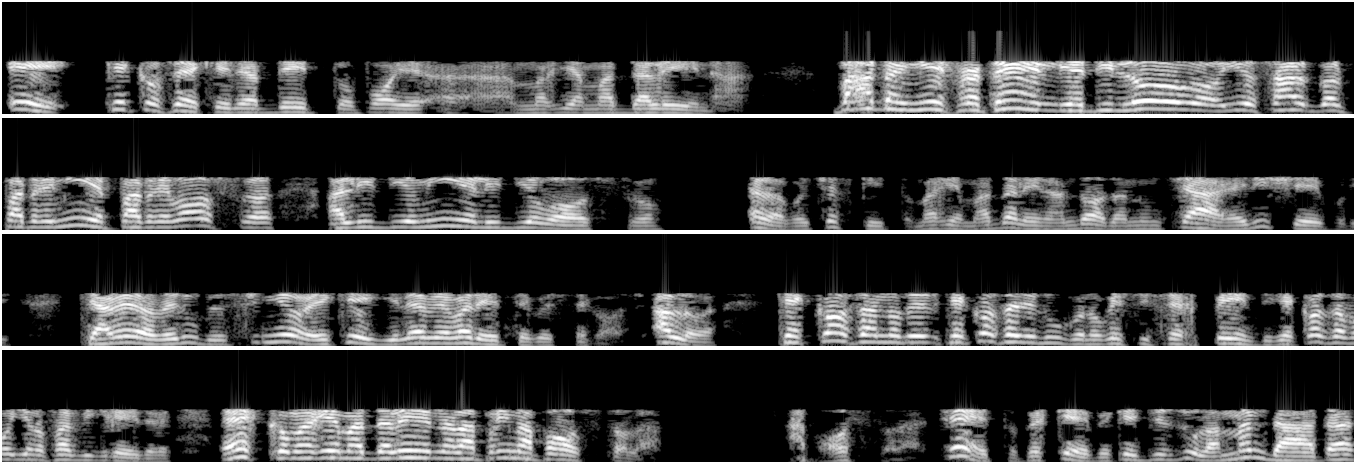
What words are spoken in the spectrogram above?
E che cos'è che le ha detto poi a Maria Maddalena? Vada ai miei fratelli e di loro, io salgo al Padre mio e Padre vostro, all'Iddio mio e all'Iddio vostro. Allora poi c'è scritto, Maria Maddalena andò ad annunziare ai discepoli che aveva veduto il Signore e che egli le aveva dette queste cose. Allora, che cosa, hanno, che cosa deducono questi serpenti? Che cosa vogliono farvi credere? Ecco Maria Maddalena, la prima apostola. Apostola, certo, perché? Perché Gesù l'ha mandata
